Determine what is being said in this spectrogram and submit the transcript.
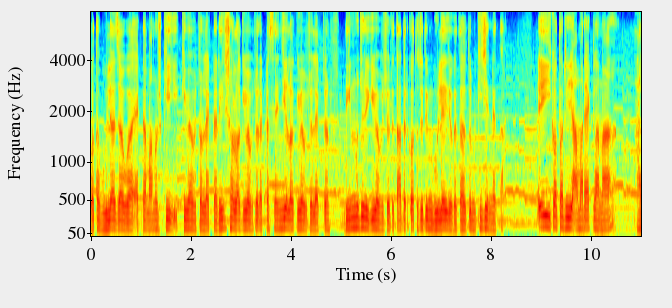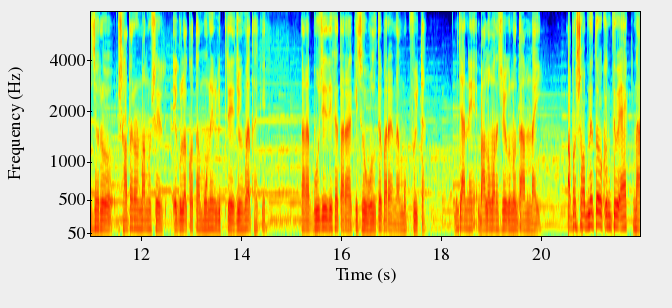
কথা ভুলে যাও একটা মানুষ কি, কীভাবে চলে, একটা রিক্সাওয়ালা কীভাবে চলে, একটা সেনজিওয়ালা কীভাবে চলে, একজন দিনমজুরি কীভাবে চলে, তাদের কথা যদি তুমি ভুলেই যাও, তাহলে তুমি কিসের নেতা? এই কথাটি আমার একলা না, হাজারো সাধারণ মানুষের এগুলা কথা মনের ভিতরে জমা থাকে। তারা বুঝে দেখে তারা কিছু বলতে পারে না মুখ ফুইটা। জানে, ভালো মানুষের কোনো দাম নাই। আবার সব নেতাও কিন্তু এক না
